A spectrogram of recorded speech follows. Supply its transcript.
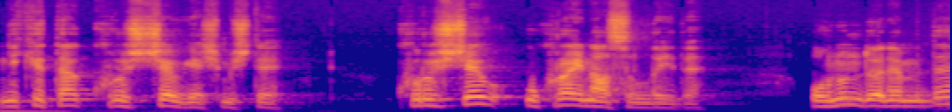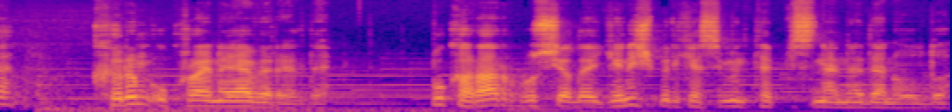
Nikita Khrushchev geçmişti. Khrushchev Ukrayna asıllıydı. Onun döneminde Kırım Ukrayna'ya verildi. Bu karar Rusya'da geniş bir kesimin tepkisine neden oldu.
